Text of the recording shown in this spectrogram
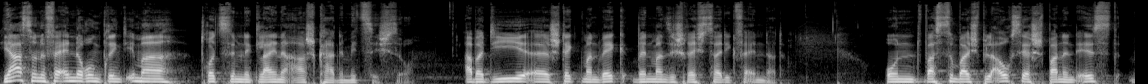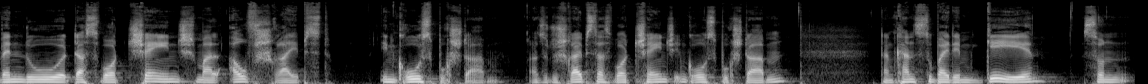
ja, so eine Veränderung bringt immer trotzdem eine kleine Arschkarte mit sich so. Aber die äh, steckt man weg, wenn man sich rechtzeitig verändert. Und was zum Beispiel auch sehr spannend ist, wenn du das Wort Change mal aufschreibst in Großbuchstaben. Also du schreibst das Wort Change in Großbuchstaben, dann kannst du bei dem G so ein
